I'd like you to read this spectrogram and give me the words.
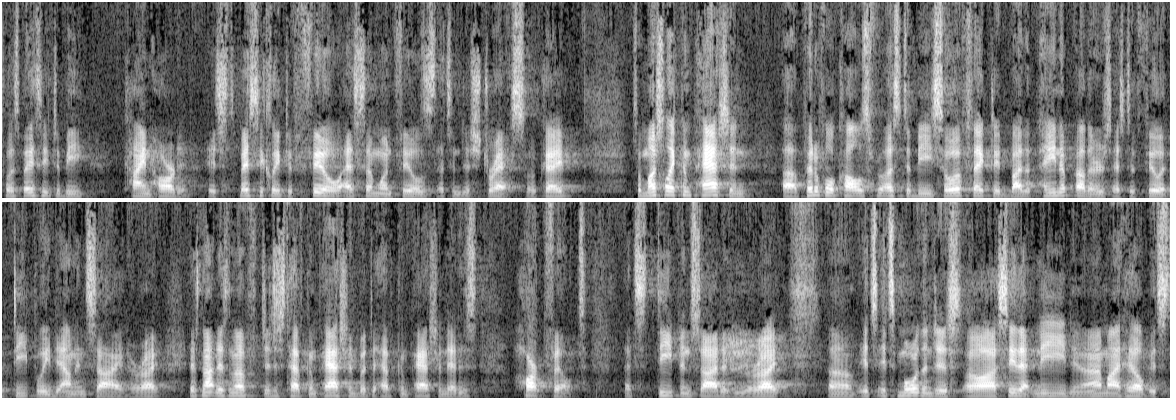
So, it's basically to be kind hearted. It's basically to feel as someone feels that's in distress, okay? So, much like compassion, uh, pitiful calls for us to be so affected by the pain of others as to feel it deeply down inside, all right? It's not enough to just have compassion, but to have compassion that is heartfelt, that's deep inside of you, all right? Um, it's, it's more than just, oh, I see that need and I might help. It's,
